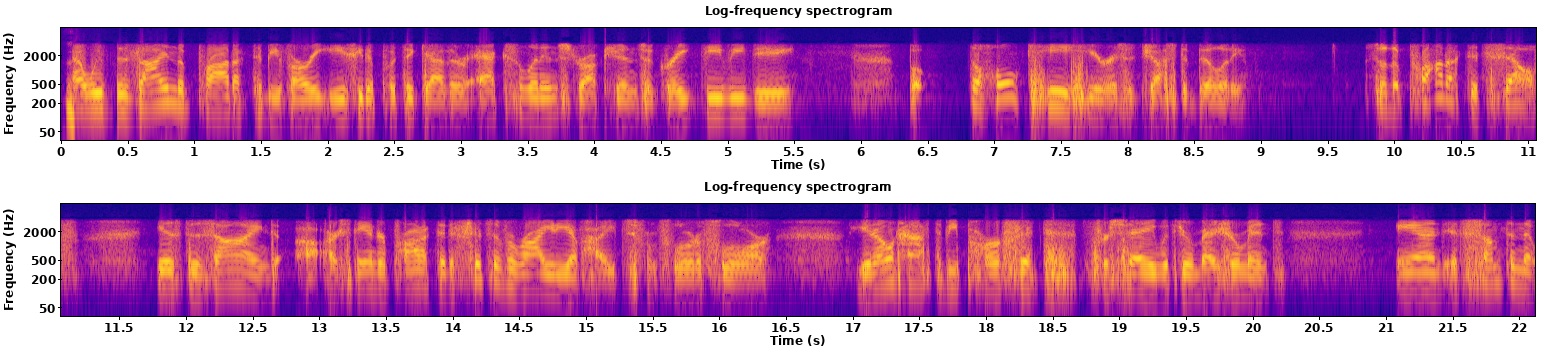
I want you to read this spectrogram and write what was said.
and we've designed the product to be very easy to put together, excellent instructions, a great DVD. But the whole key here is adjustability. So the product itself is designed, uh, our standard product, that it fits a variety of heights from floor to floor. You don't have to be perfect, per se, with your measurement and it's something that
